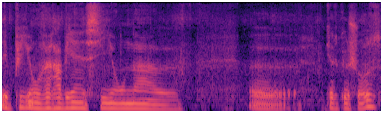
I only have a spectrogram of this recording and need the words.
Et puis on verra bien si on a quelque chose.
